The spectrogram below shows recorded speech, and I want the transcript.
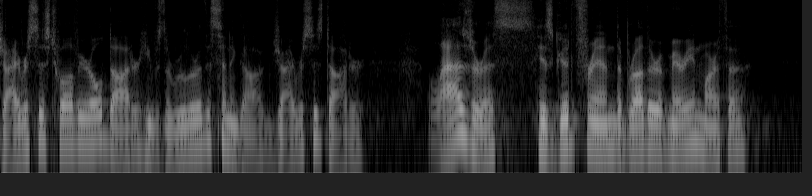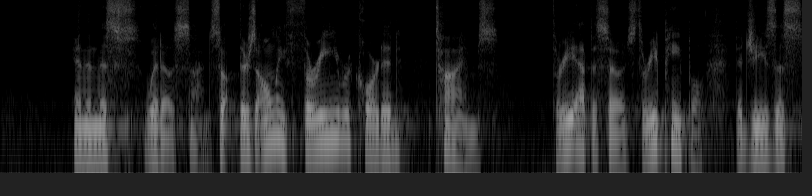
Jairus' 12 year old daughter, he was the ruler of the synagogue, Jairus' daughter. Lazarus, his good friend, the brother of Mary and Martha, and then this widow's son. So there's only three recorded times, three episodes, three people that Jesus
